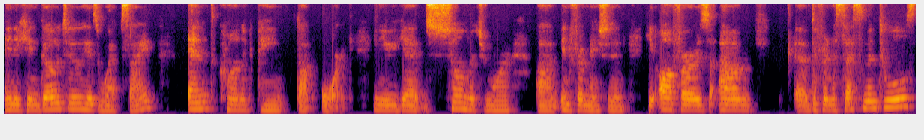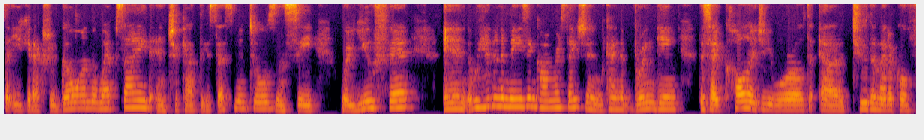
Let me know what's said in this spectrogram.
And you can go to his website, endchronicpain.org, and you get so much more um, information. He offers um, uh, different assessment tools that you could actually go on the website and check out the assessment tools and see where you fit. And we had an amazing conversation, kind of bringing the psychology world uh, to the medical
